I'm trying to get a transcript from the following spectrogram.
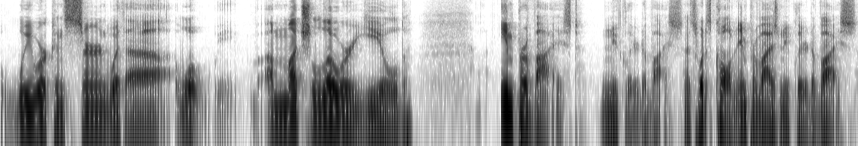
We were concerned with a what a much lower yield improvised nuclear device. That's what it's called, an improvised nuclear device.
